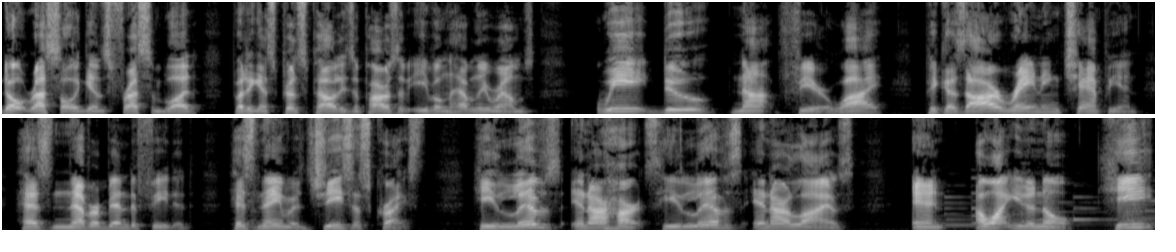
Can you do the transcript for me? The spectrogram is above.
don't wrestle against flesh and blood, but against principalities and powers of evil in the heavenly realms, we do not fear. Why? Because our reigning champion has never been defeated. His name is Jesus Christ. He lives in our hearts, He lives in our lives, and I want you to know He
